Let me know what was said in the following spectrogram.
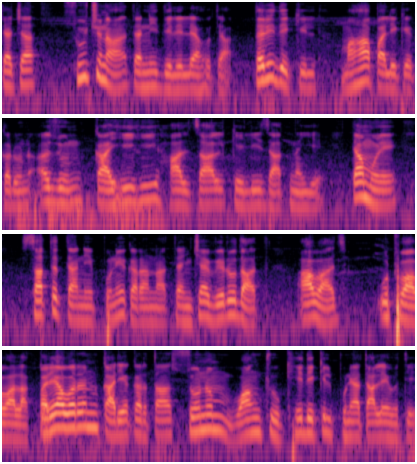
त्याच्या सूचना त्यांनी दिलेल्या होत्या. तरी देखील महापालिकेकडून अजून काहीही हालचाल केली जात नाही आहे त्यामुळे सातत्याने पुणेकरांना त्यांच्या विरोधात आवाज उठवावा लागतो. पर्यावरण कार्यकर्ता सोनम वांगचूक हे देखील पुण्यात आले होते.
